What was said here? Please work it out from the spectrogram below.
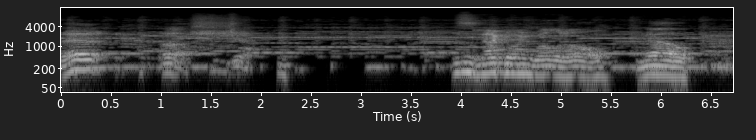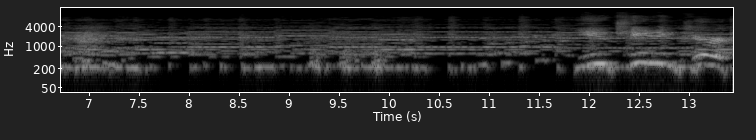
That. Oh, shit. This is not going well at all. No. You cheating jerk.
